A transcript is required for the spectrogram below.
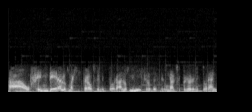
a ofender a los magistrados electorales, a los ministros del Tribunal Superior Electoral,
